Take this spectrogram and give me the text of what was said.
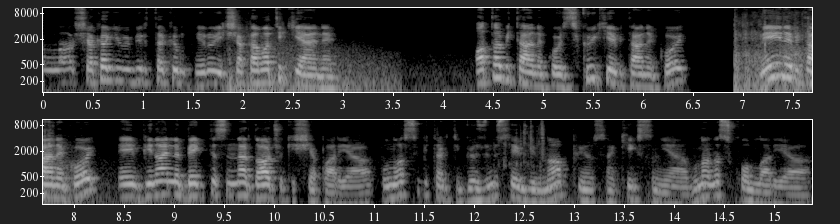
Allah şaka gibi bir takım. Heroic şakamatik yani. Ata bir tane koy, Squeaky'e bir tane koy. Main'e bir tane koy. MP9 ile beklesinler daha çok iş yapar ya. Bu nasıl bir taktik? Gözünü sevdiğim ne yapıyorsun sen Kickson ya? Bunlar nasıl kollar ya?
